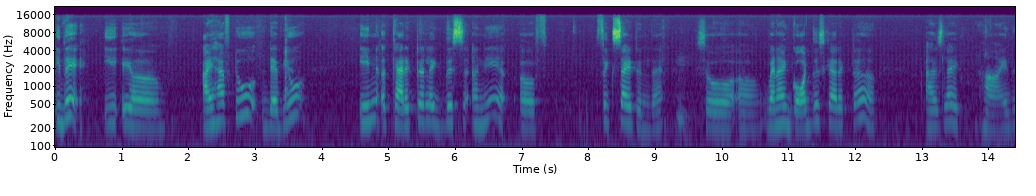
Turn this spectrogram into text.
இதே ஐ ஹாவ் டு டெபியூ in a character like this ani fix ஆகிட்டு இருந்தேன் so when I got this character I like ஆ இது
